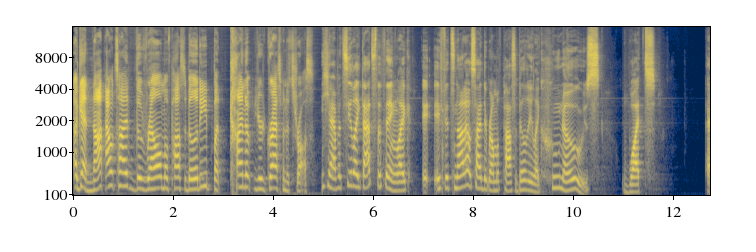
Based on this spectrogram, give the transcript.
Again, not outside the realm of possibility, but kind of you're grasping at straws. yeah but see like that's the thing like if it's not outside the realm of possibility like who knows what I,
